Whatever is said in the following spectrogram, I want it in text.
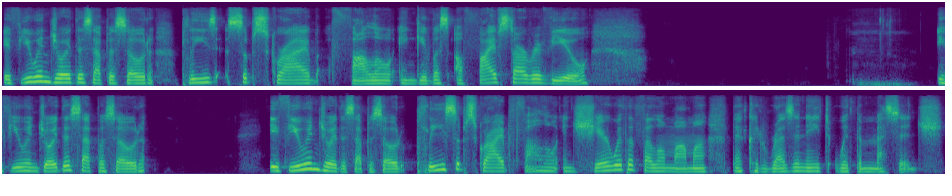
if you enjoyed this episode, please subscribe, follow, and give us a five star review. If you enjoyed this episode, if you enjoyed this episode, please subscribe, follow, and share with a fellow mama that could resonate with the message.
